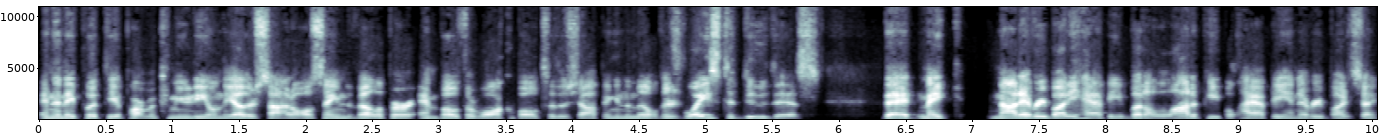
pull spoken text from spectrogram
and then they put the apartment community on the other side, all same developer, and both are walkable to the shopping in the middle. There's ways to do this that make not everybody happy, but a lot of people happy, and everybody saying,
